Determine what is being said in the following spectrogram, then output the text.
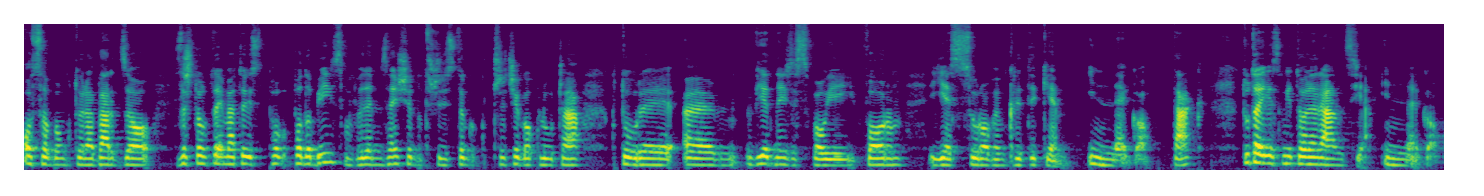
osobą, która bardzo. Zresztą tutaj ma to jest po, podobieństwo w pewnym sensie do 33 klucza, który w jednej ze swojej form jest surowym krytykiem innego. Tak? Tutaj jest nietolerancja innego.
